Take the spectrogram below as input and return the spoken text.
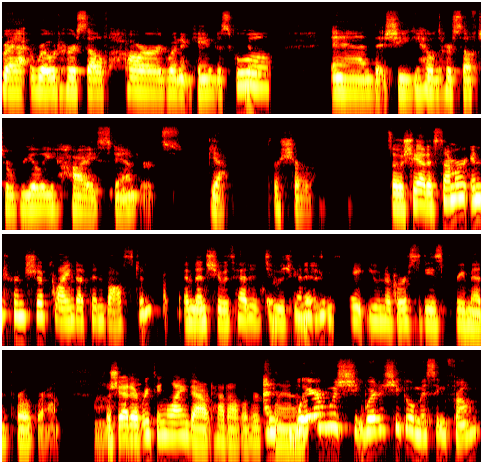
ra- rode herself hard when it came to school, and that she held herself to really high standards. Yeah, for sure So she had a summer internship lined up in Boston, and then she was headed Oh, to Tennessee? State University's pre med program. So she had everything lined out, had all of her And plans. where was she? Where did she go missing from?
